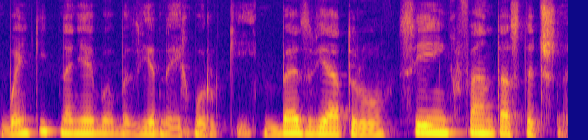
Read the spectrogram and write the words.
Błękitne niebo bez jednej chmurki, bez wiatru, seeing fantastyczny.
